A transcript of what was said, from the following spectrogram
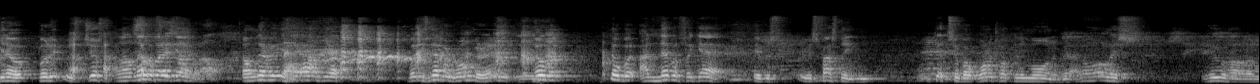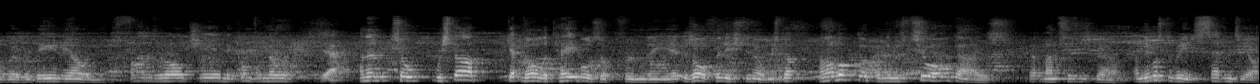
you know, but it was just, and I'll never Somebody's forget. well. I'll never, yeah, have, yeah. But he's never wrong or anything. No, but no, but I never forget. It was it was fascinating. We get to about one o'clock in the morning. We're had all this hoo-ha over Robinho, and the fans are all cheering. They come from nowhere. Yeah. And then so we start getting all the cables up from the. It was all finished, you know. We start, and I looked up, and there was two old guys at Man City's ground, and they must have been seventy or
